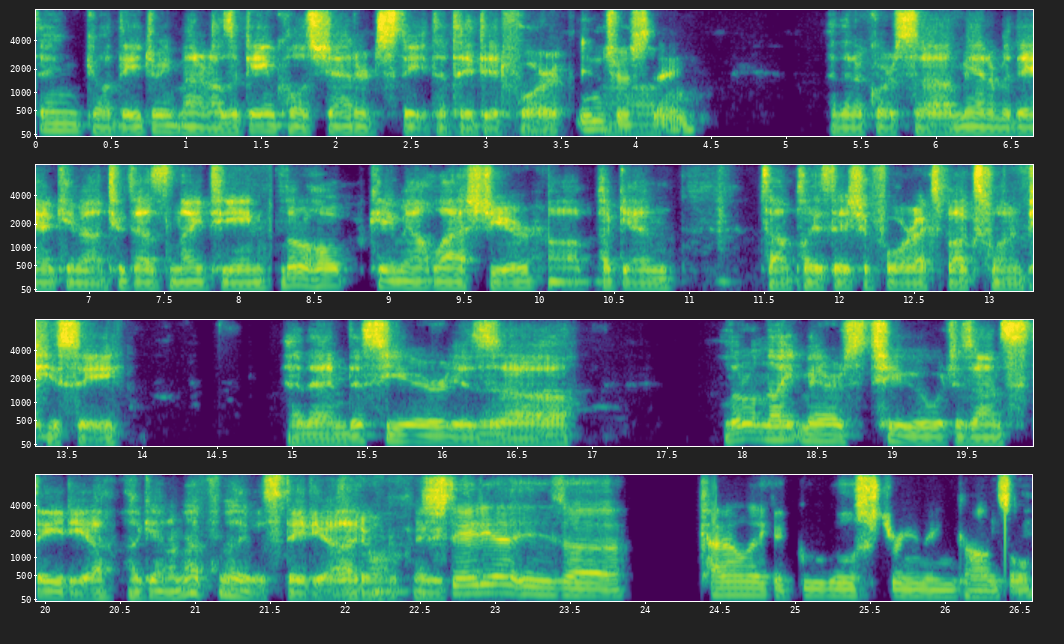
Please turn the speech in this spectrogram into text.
thing called Daydream? I don't know. It's a game called Shattered State that they did for it. Interesting. And then, of course, uh, Man of Medan came out in 2019. Little Hope came out last year. Uh, again, it's on PlayStation 4, Xbox One, and PC. And then this year is uh, Little Nightmares 2, which is on Stadia. Again, I'm not familiar with Stadia. I don't maybe. Stadia is uh, kind of like a Google streaming console.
